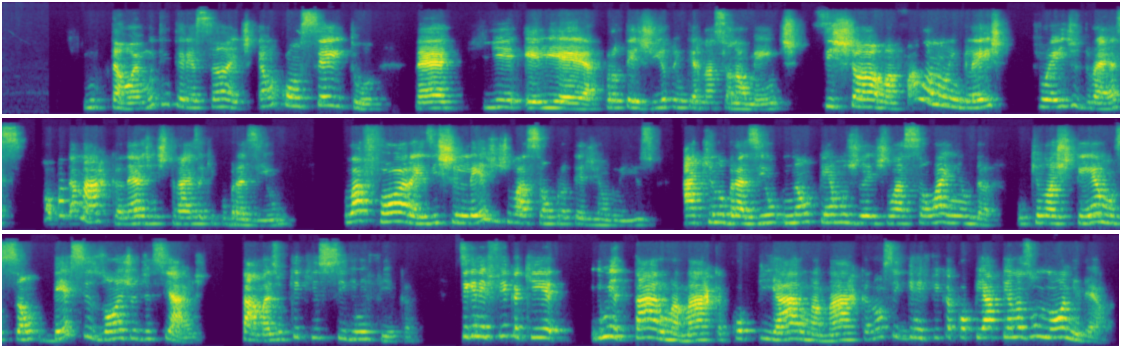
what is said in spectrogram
Então, é muito interessante, é um conceito né, que ele é protegido internacionalmente, se chama, falando em inglês, trade dress, roupa da marca, né? A gente traz aqui para o Brasil. Lá fora existe legislação protegendo isso. Aqui no Brasil não temos legislação ainda. O que nós temos são decisões judiciais. Tá, mas o que, que isso significa? Significa que imitar uma marca, copiar uma marca, não significa copiar apenas o nome dela.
